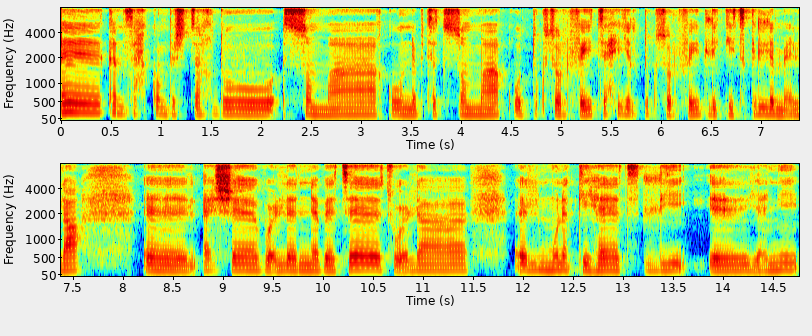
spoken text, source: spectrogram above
آه كنصحكم باش تاخدوا الصماق ونبتة الصماق والدكتور الفايد تحية للدكتور الفايد اللي كيتكلم على آه الأعشاب وعلى النباتات وعلى المنكهات اللي آه يعني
